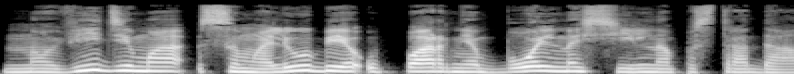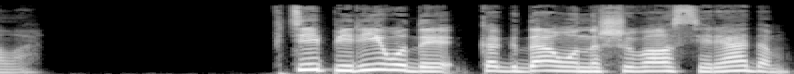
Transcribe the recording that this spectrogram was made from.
Но, видимо, самолюбие у парня больно сильно пострадало. В те периоды, когда он ошивался рядом,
